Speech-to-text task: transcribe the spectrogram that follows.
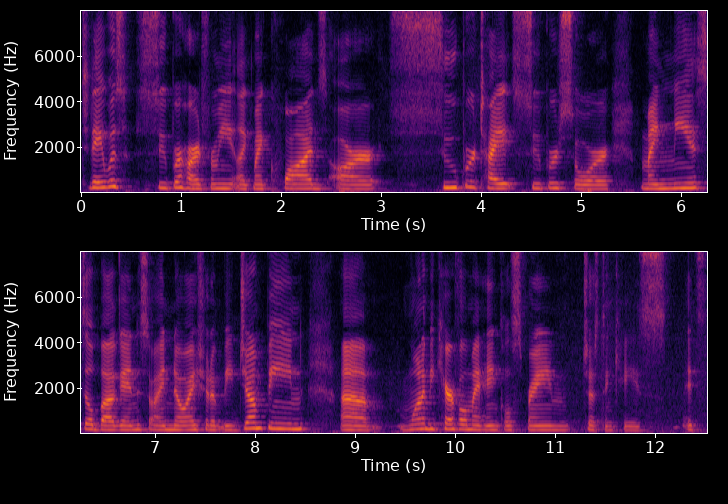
Today was super hard for me. Like my quads are super tight, super sore. My knee is still bugging, so I know I shouldn't be jumping. Um, Want to be careful of my ankle sprain just in case. It's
